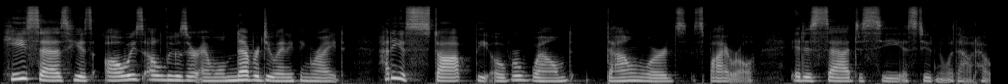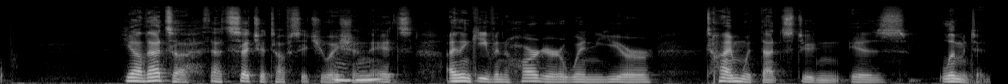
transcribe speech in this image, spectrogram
He says he is always a loser and will never do anything right. How do you stop the overwhelmed downwards spiral? It is sad to see a student without hope. Yeah, that's a that's such a tough situation. Mm-hmm. It's I think even harder when your time with that student is limited.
